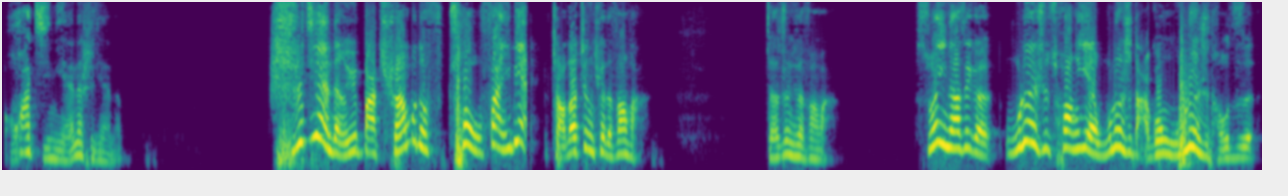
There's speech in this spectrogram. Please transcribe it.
花几年的时间的。实践等于把全部的错误犯一遍，找到正确的方法。找到正确的方法，所以呢，这个无论是创业，无论是打工，无论是投资，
